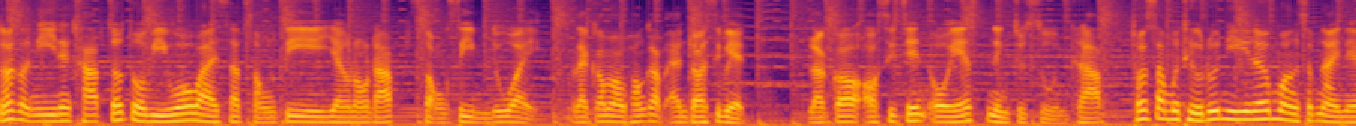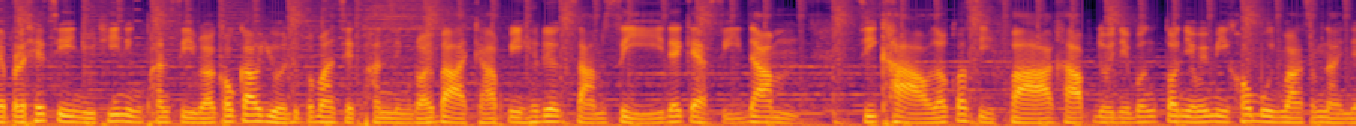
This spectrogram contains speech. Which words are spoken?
นอกจากนี้นะครับ เจ้าตัว vivo y sub 2g ยังรองรับ 2 ซิมด้วย และก็มาพร้อมกับ Android 11แล้วก็ Oxygen OS 1.0 ครับ โทรศัพท์มือถือรุ่นนี้เริ่มวางจำหน่ายในประเทศจีนอยู่ที่ 1,499หยวนหรือประมาณ 7,100 บาทครับ มีให้เลือก 3 สี ได้แก่สีดำ สีขาว แล้วก็สีฟ้าครับ โดยในเบื้องต้นยังไม่มีข้อมูลวางจำหน่ายใน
